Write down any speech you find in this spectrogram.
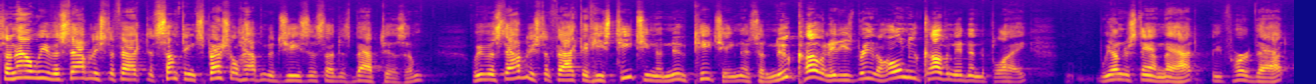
So now we've established the fact that something special happened to Jesus at his baptism. We've established the fact that he's teaching a new teaching. It's a new covenant. He's bringing a whole new covenant into play. We understand that. We've heard that.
